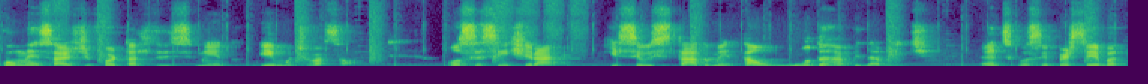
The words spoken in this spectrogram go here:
com mensagens de fortalecimento e motivação. Você sentirá que seu estado mental muda rapidamente Antes que você perceba,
